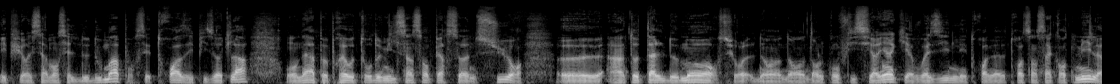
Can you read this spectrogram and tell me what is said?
et puis récemment celle de Douma, pour ces trois épisodes-là, on a à peu près autour de 1500 personnes sur euh, un total de morts sur, dans, dans, dans, le conflit syrien qui avoisine les 3, 350 000.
